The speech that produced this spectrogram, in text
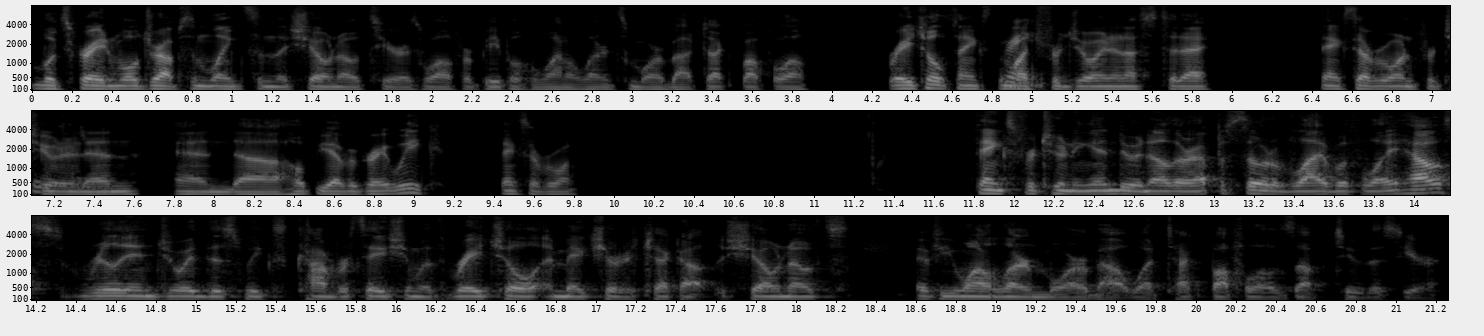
looks great. And we'll drop some links in the show notes here as well for people who want to learn some more about Tech Buffalo. Rachel, thanks so great. much for joining us today. Thanks everyone for tuning in and uh, hope you have a great week. Thanks everyone. Thanks for tuning in to another episode of Live with Lighthouse. Really enjoyed this week's conversation with Rachel and make sure to check out the show notes if you want to learn more about what Tech Buffalo is up to this year.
